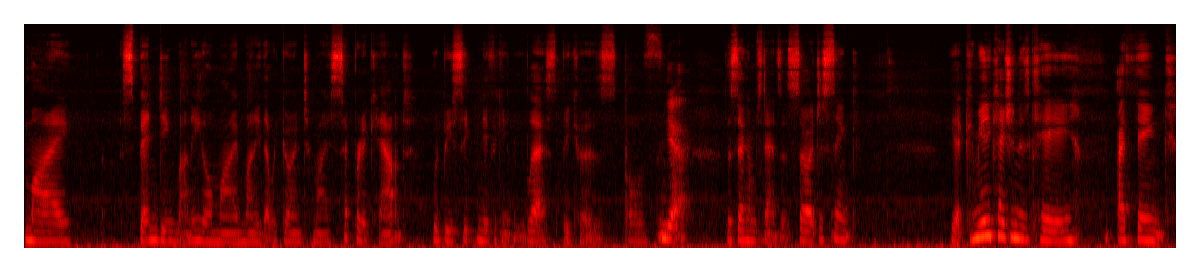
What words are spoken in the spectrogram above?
my spending money or my money that would go into my separate account would be significantly less because of Yeah. the circumstances. So I just think, yeah, communication is key. I think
